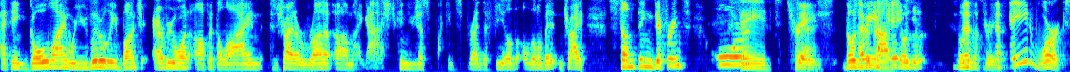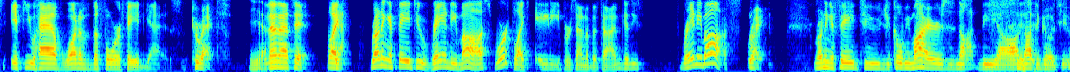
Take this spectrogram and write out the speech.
I think goal line where you literally bunch everyone up at the line to try to run up. Oh my gosh, can you just fucking spread the field a little bit and try something different? Or fades, fades. Those are I the mean, top. It, those are those the, are the three. The fade works if you have one of the four fade guys. Correct. Yeah. And then that's it. Like yeah. running a fade to Randy Moss worked like 80% of the time because he's Randy Moss. Right running a fade to Jakobi Meyers is not the uh, not the go to.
